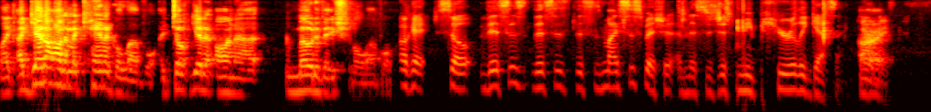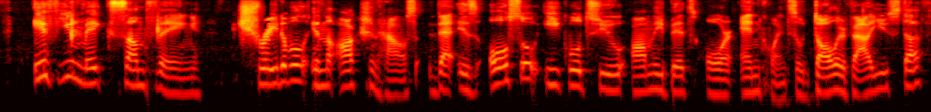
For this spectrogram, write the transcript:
Like, I get it on a mechanical level. I don't get it on a motivational level. Okay, so this is this is this is my suspicion, and this is just me purely guessing. All right. If you make something tradable in the auction house that is also equal to omnibits or Ncoin, so dollar value stuff,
